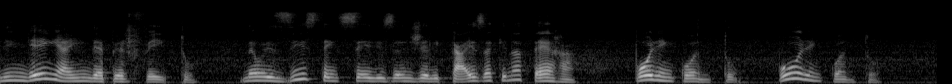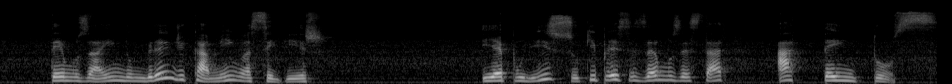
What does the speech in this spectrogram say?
Ninguém ainda é perfeito. Não existem seres angelicais aqui na Terra, por enquanto. Por enquanto. Temos ainda um grande caminho a seguir. E é por isso que precisamos estar atentos.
